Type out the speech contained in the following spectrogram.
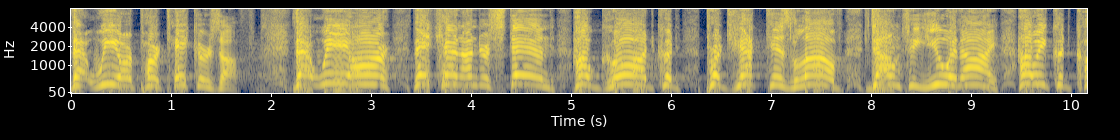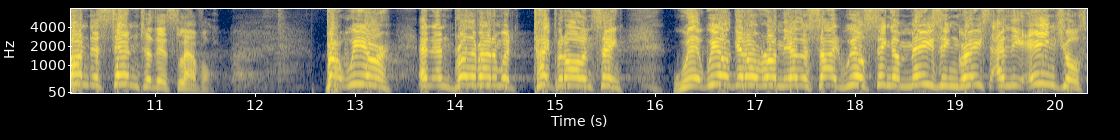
that we are partakers of. That we are, they can't understand how God could project his love down to you and I, how he could condescend to this level. But we are, and, and Brother Branham would type it all and saying, We'll get over on the other side. We'll sing Amazing Grace, and the angels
